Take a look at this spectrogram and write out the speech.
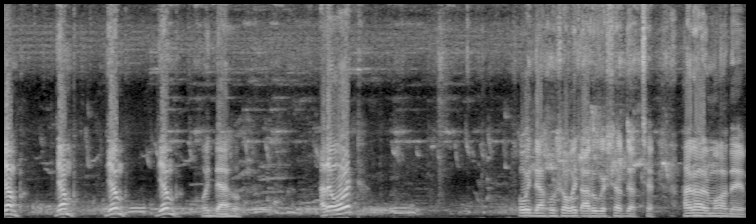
জাম্প জাম্প জাম্প জাম্প ওই দেখো। আরে ওট ওই দেখো সবাই তারকেশ্বর যাচ্ছে। হর হর মহাদেব।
